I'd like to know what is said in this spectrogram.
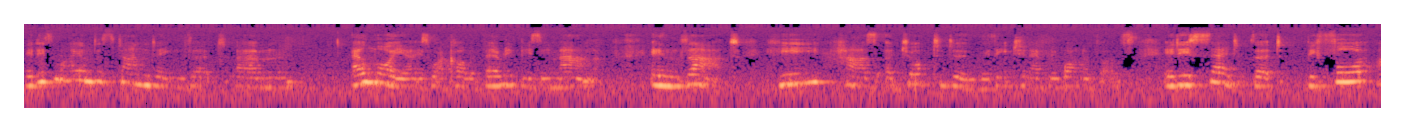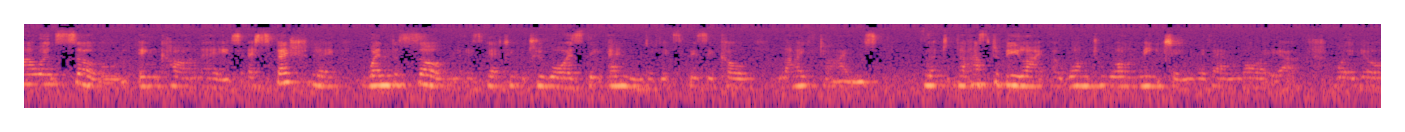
It is my understanding that um, El Morya is what I call a very busy man, in that he has a job to do with each and every one of us. It is said that before our soul incarnates, especially when the soul is getting towards the end of its physical lifetimes, that there has to be like a one-to-one meeting with El Morya, where your,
